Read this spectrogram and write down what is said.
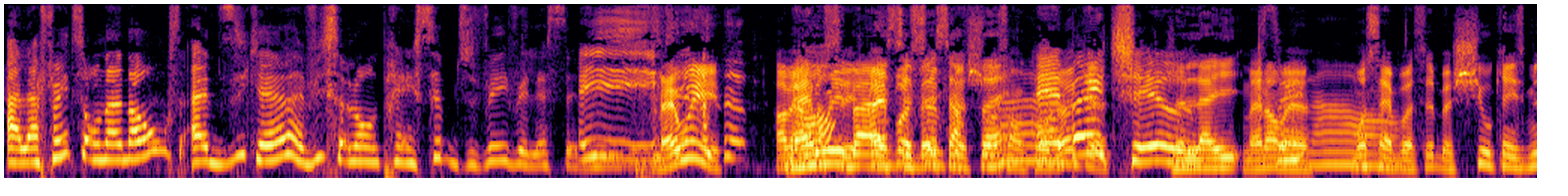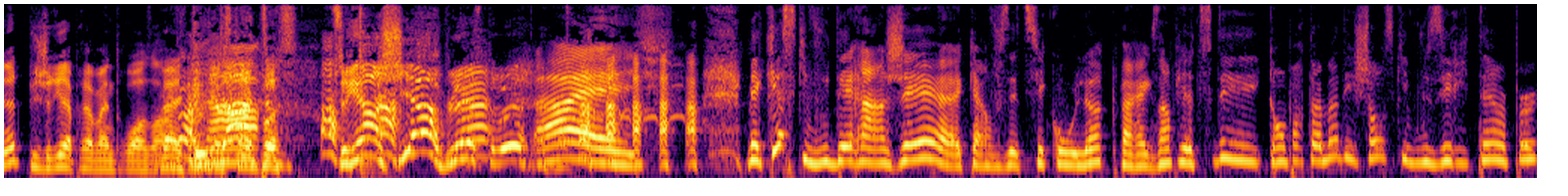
À la fin de son annonce, elle dit qu'elle elle vit selon le principe du vivre et laisser vivre. Ben oui! Ah, Ben ben, oui, ben, c'est impossible bien que je sois certain. son Elle est coloc. bien chill. Je l'ai. Mais non, mais Non. moi, c'est impossible. Je chie aux 15 minutes puis je ris après 23 heures. Ben, tout le temps, tu ris en chien en plus, toi. Hey! Mais qu'est-ce qui vous dérangeait euh, quand vous étiez coloc, par exemple? Y a-t-il des comportements, des choses qui vous irritaient un peu?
